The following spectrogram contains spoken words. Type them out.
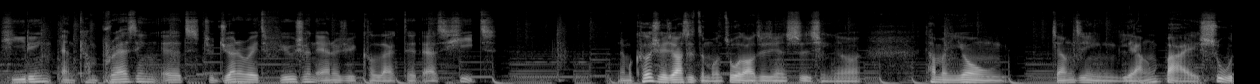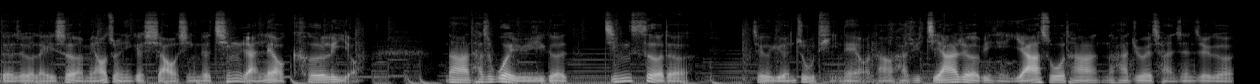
Heating and compressing it to generate fusion energy collected as heat. 那么科学家是怎么做到这件事情呢？他们用将近两百束的这个镭射瞄准一个小型的氢燃料颗粒哦，那它是位于一个金色的这个圆柱体内哦，然后它去加热并且压缩它，那它就会产生这个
